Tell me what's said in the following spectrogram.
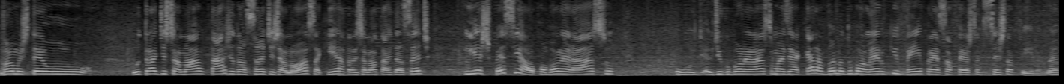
vamos ter o, o tradicional tarde dançante já nossa, aqui a tradicional tarde dançante e especial, com boleraço, o, eu digo boleraço, mas é a caravana do bolero que vem para essa festa de sexta-feira. Né?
